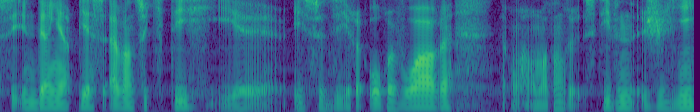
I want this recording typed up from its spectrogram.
c'est une dernière pièce avant de se quitter et, et, se dire au revoir. On va entendre Steven Julien,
